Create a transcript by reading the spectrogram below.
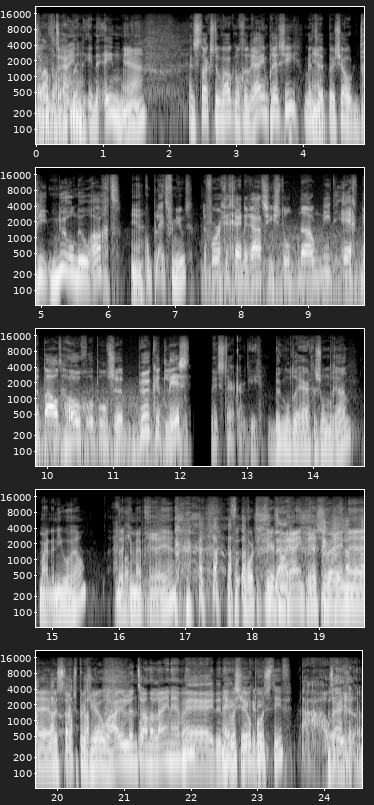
slaan over de treinen. handen in één. Ja, En straks doen we ook nog een rijimpressie met Ja. de Peugeot 3008. ja. Compleet vernieuwd. De vorige generatie stond nou niet echt bepaald hoog op onze bucketlist. Nee, sterker, die bungelde ergens onderaan. Maar de nieuwe wel? Dat je hem hebt gereden? of wordt het weer zo'n Nee. rijimpressie waarin eh, we straks Peugeot huilend aan de lijn hebben? Nee, nee, nee. was je heel niet. positief? Nou, eigenlijk, het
